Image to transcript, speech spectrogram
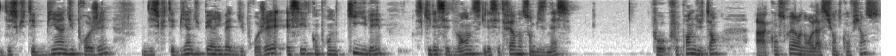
Discutez bien du projet discutez bien du périmètre du projet. Essayez de comprendre qui il est ce qu'il essaie de vendre ce qu'il essaie de faire dans son business faut, faut prendre du temps à construire une relation de confiance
